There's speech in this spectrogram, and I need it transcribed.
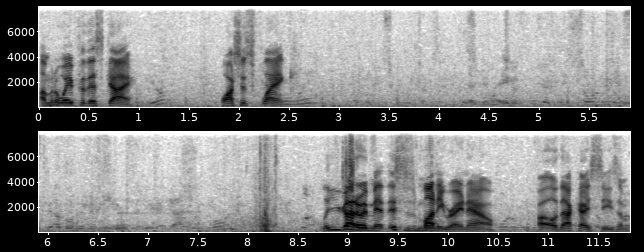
I'm gonna wait for this guy. Watch his flank. Well, you gotta admit, this is money right now. Uh oh that guy sees him.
